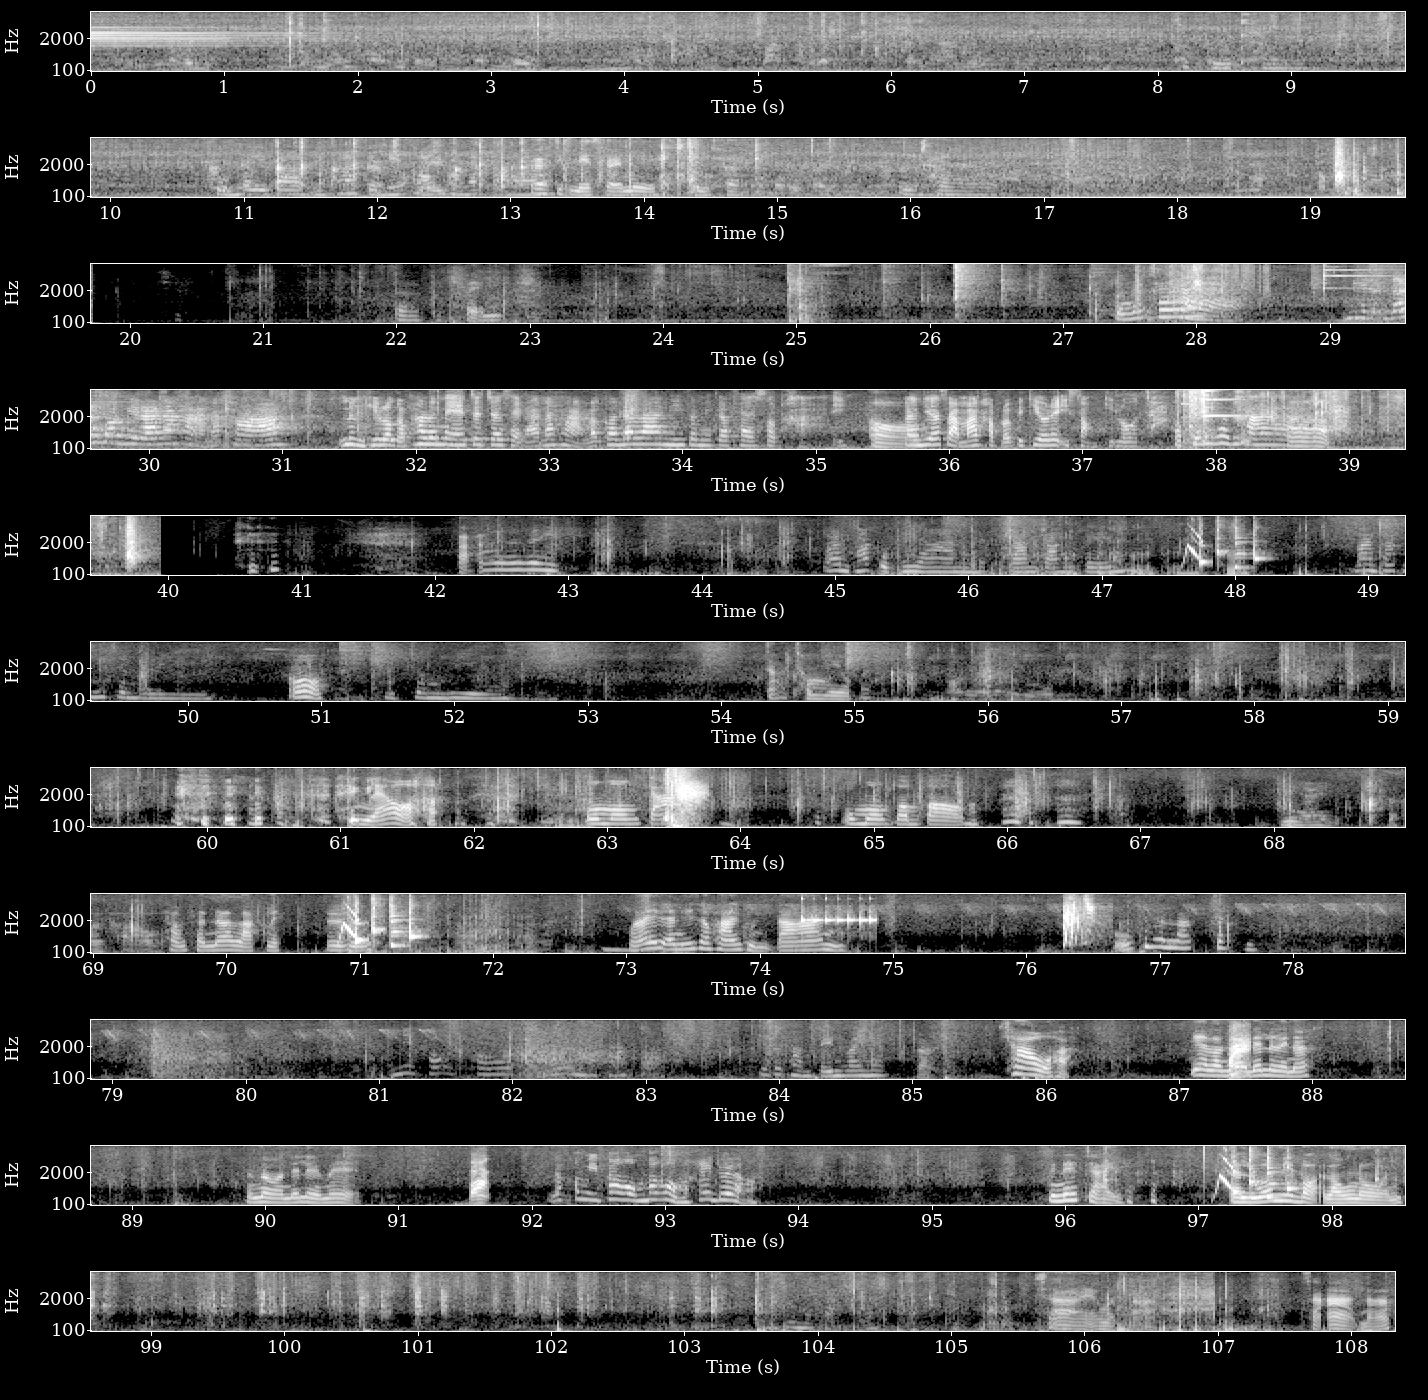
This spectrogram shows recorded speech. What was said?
ขอบคุณค่ะศูนย์บริการอีกห้าสิบเมตรซ้ายมือนะคะห้าสิบเมตรซ้ายมือขอบคุณค่ะ ดีค่ะตั้งต็มขอบคุณนะคะมีด้านบนมีร้านอาหารนะคะหนึ่งกิโลกับห้าร้ยเมตรจะเจอใส่ร้านอาหาร แล้วก็ด้านล่างนี้จะมีกาแฟสดขายอ๋แล้วเดียวสามารถขับรถไปเที่ยวได้อีกสองกิโลจ้ะขอบคุณค่ะ ค่ะ อุทยานการกลางเต็นท์บ้านพักมิชชันนารีโอ้จุดชมวิวจอดชมวิวก่อนถึงแล้วเหรอ อุโมงค์จ้าอุโมงค์ปลอมนี่ไงสะพานขาวๆทำซะน่ารักเลย เออ ไม่ อันนี้สะพานขุนตาล โอ้ยน่ารักจังนี่เขาเขาเขาเล่นมาพักเหรอที่เขาทำเต็นท์ไว้เนี่ยเช่าค่ะ เนี่ยเรานอนได้เลยนะเรานอนได้เลยแม่ แล้วเขามีผ้าห่มผ้าห่มให้ด้วยเหรอ ไม่แน่ใจ แต่รู้ว่ามีเบาะรองนอน ช่วยมาจัดนะ ใช่เอามาตากสะอาดนะ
